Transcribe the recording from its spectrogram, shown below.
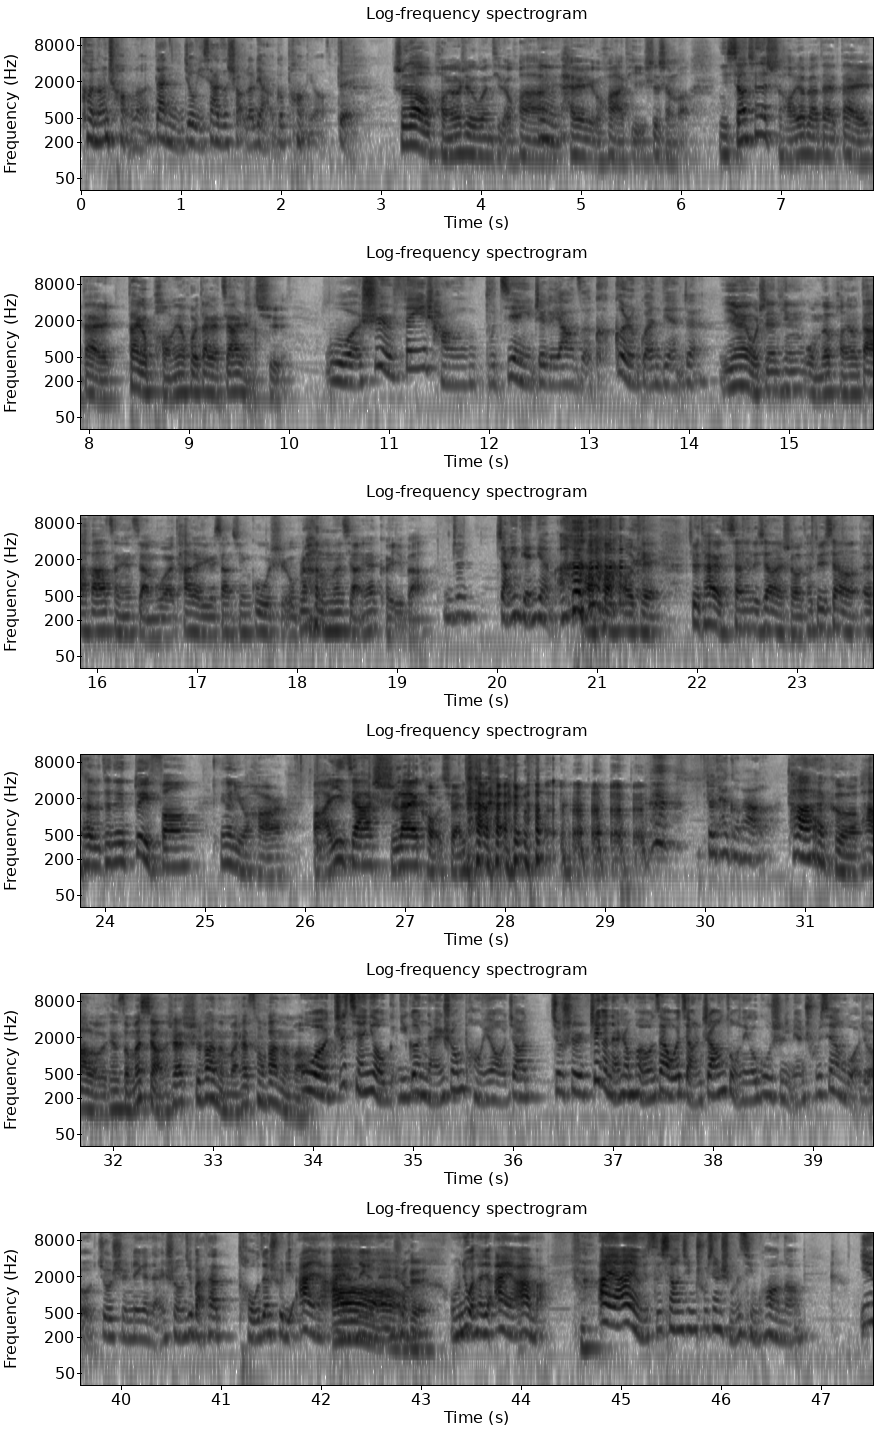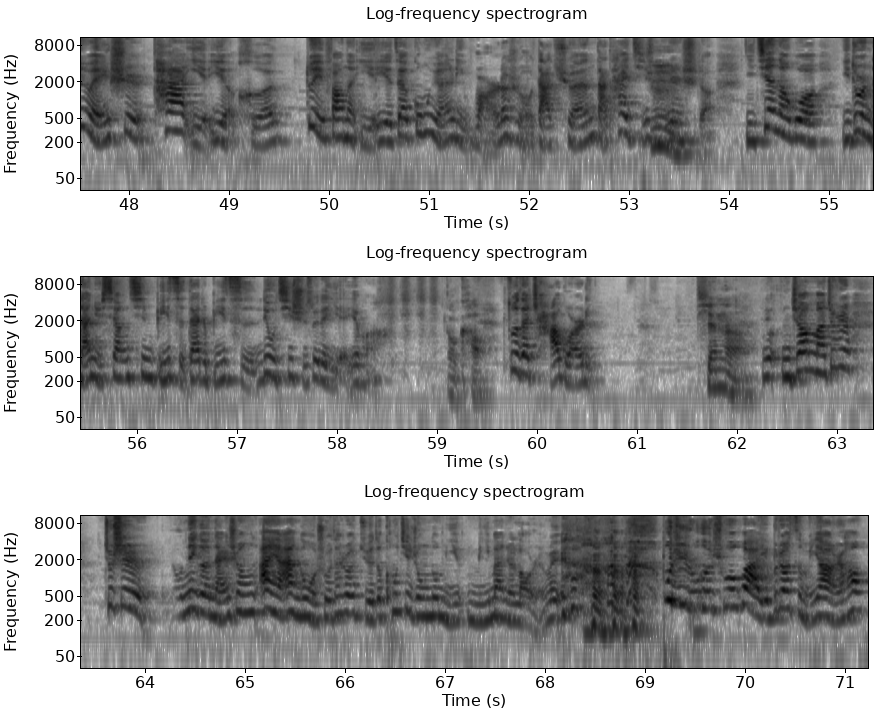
可能成了，但你就一下子少了两个朋友。对，说到朋友这个问题的话，嗯还有一个话题是什么？你相亲的时候要不要带带带带个朋友或者带个家人去？我是非常不建议这个样子，个个人观点对。因为我之前听我们的朋友大发曾经讲过他的一个相亲故事，我不知道能不能讲，应该可以吧？你就讲一点点吧。啊 OK，就是他有次相亲对象的时候，他对象呃，他他那个对方那个女孩儿把一家十来口全带来了，这太可怕了。太可怕了！我的天，怎么想的？是来吃饭的吗？是来蹭饭的吗？我之前有一个男生朋友叫，就是这个男生朋友，在我讲张总那个故事里面出现过，就就是那个男生就把他头在水里按呀按呀，那个男生，我们就管他叫按呀按吧。按呀按有一次相亲出现什么情况呢？因为是他爷爷和对方的爷爷在公园里玩的时候打拳、打太极什么认识的。你见到过一对男女相亲，彼此带着彼此六七十岁的爷爷吗？我靠，坐在茶馆里，天哪！你你知道吗？就是就是那个男生按呀按跟我说，他说觉得空气中都弥弥漫着老人味，不知如何说话，也不知道怎么样。然后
